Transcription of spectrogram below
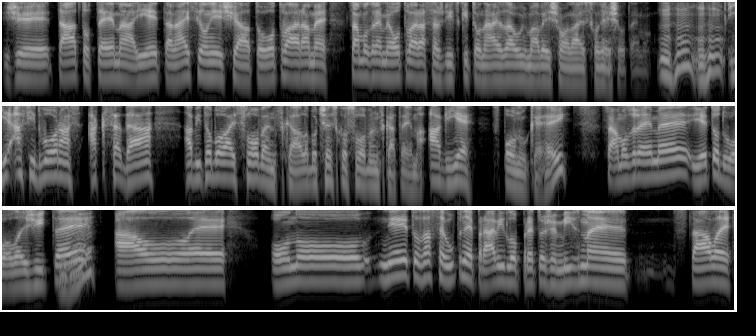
že táto téma je tá najsilnejšia a to otvárame. Samozrejme, otvára sa vždycky to najzaujímavejšou a najsilnejšou témou. Uh-huh, uh-huh. Je asi dôraz, ak sa dá, aby to bola aj slovenská alebo československá téma. Ak je v ponuke, hej? Samozrejme, je to dôležité, uh-huh. ale ono nie je to zase úplne pravidlo, pretože my sme stále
